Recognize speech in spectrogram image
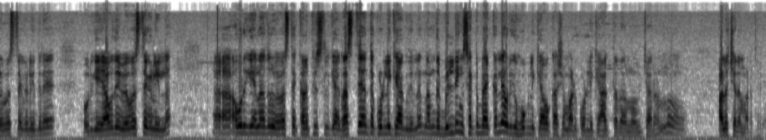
ವ್ಯವಸ್ಥೆಗಳಿದ್ದರೆ ಅವರಿಗೆ ಯಾವುದೇ ವ್ಯವಸ್ಥೆಗಳಿಲ್ಲ. ಅವ್ರಿಗೆ ಏನಾದರೂ ವ್ಯವಸ್ಥೆ ಕಲ್ಪಿಸಲಿಕ್ಕೆ ರಸ್ತೆ ಅಂತ ಕೊಡಲಿಕ್ಕೆ ಆಗೋದಿಲ್ಲ. ನಮ್ಮದು ಬಿಲ್ಡಿಂಗ್ ಸೆಟ್ ಬ್ಯಾಕಲ್ಲಿ ಅವರಿಗೆ ಹೋಗಲಿಕ್ಕೆ ಅವಕಾಶ ಮಾಡಿಕೊಡ್ಲಿಕ್ಕೆ ಆಗ್ತದೆ ಅನ್ನೋ ವಿಚಾರವನ್ನು ಆಲೋಚನೆ ಮಾಡ್ತೇವೆ.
